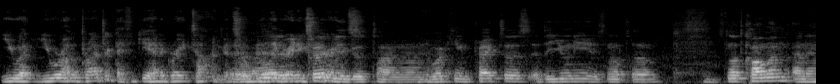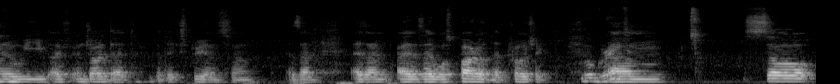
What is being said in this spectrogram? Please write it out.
you uh, you were on the project. I think you had a great time. It's a Yeah, I really great experience. good time. And Mhm. working in practice at the uni is not um, it's not common, and uh, Mhm. we I've enjoyed that that experience um, as I as I as I was part of that project. Well, great. Um, so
